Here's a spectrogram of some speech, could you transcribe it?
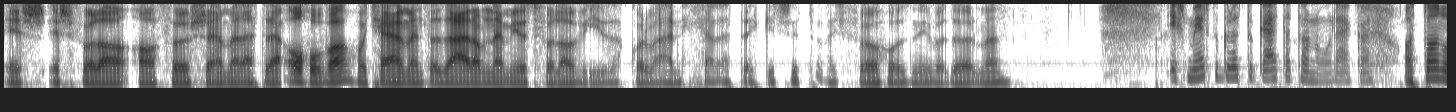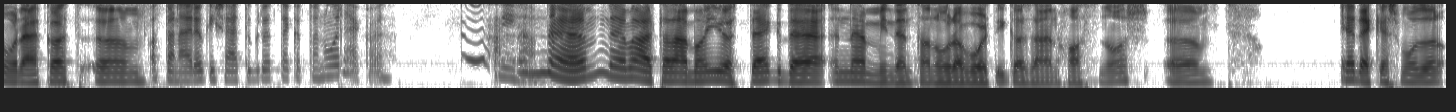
és, és föl a, a felső emeletre. Ahova, hogyha elment az áram, nem jött föl a víz, akkor várni kellett egy kicsit, vagy fölhozni vödörben. És miért ugrottuk át a tanórákat? A tanórákat... Öm, A tanárok is átugrották a tanórákat? Néha. Nem, nem, általában jöttek, de nem minden tanóra volt igazán hasznos. Ö, érdekes módon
